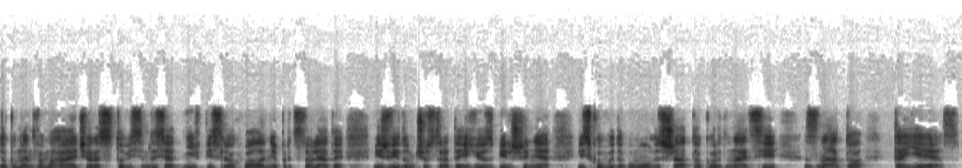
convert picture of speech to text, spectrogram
Документ вимагає через 180 днів після ухвалення представляти міжвідомчу стратегію збільшення військової допомоги США та координації з НАТО та ЄС.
